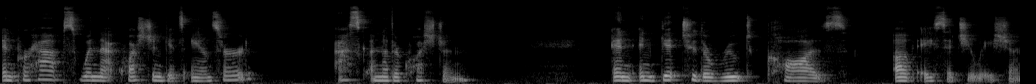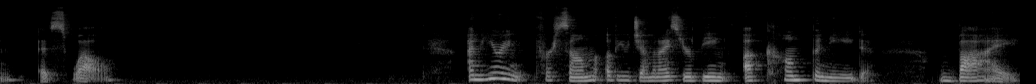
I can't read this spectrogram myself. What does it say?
and perhaps when that question gets answered, ask another question and, and get to the root cause of a situation as well. I'm hearing for some of you Geminis, you're being accompanied by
